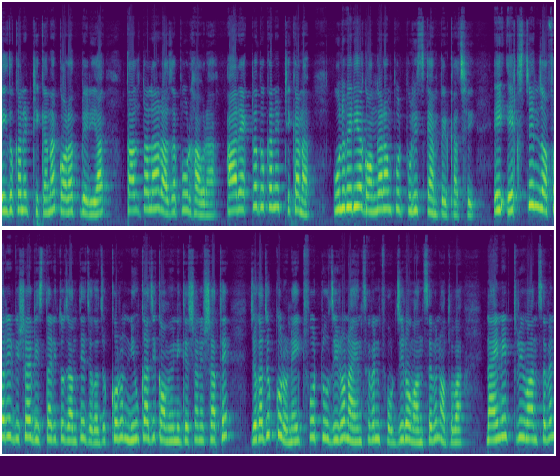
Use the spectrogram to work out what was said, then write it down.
এই দোকানের ঠিকানা করাতবেড়িয়া, তালতলা, রাজাপুর, হাওড়া। আর একটা দোকানের ঠিকানা উলবেড়িয়া গঙ্গারামপুর পুলিশ ক্যাম্পের কাছে। এই এক্সচেঞ্জ অফারের বিষয়ে বিস্তারিত জানতে যোগাযোগ করুন নিউ কাজী কমিউনিকেশনের সাথে। যোগাযোগ করুন eight four two zero nine seven four zero one seven অথবা nine eight three one seven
